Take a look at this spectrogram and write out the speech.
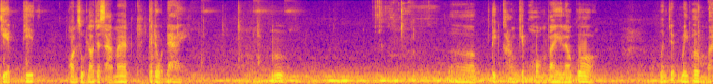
เกตที่พรสูตรเราจะสามารถกระโดดได้ อืมเอ่อติดคังเก็บของไปแล้วก็เหมือนจะไม่เพิ่มปะ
